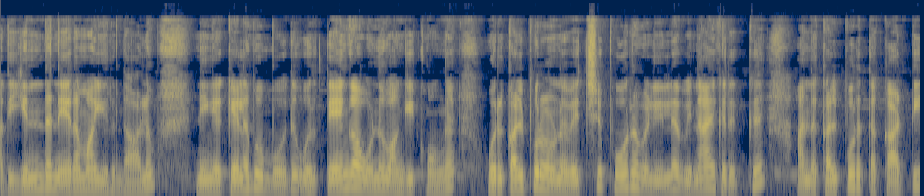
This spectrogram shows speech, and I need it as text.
அது எந்த நேரமாக இருந்தாலும் நீங்கள் கிளம்பும்போது ஒரு தேங்காய் ஒன்று வாங்கிக்கோங்க. ஒரு கற்பூரம் ஒன்று வச்சு போகிற வழியில் விநாயகருக்கு அந்த கற்பூரத்தை காட்டி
